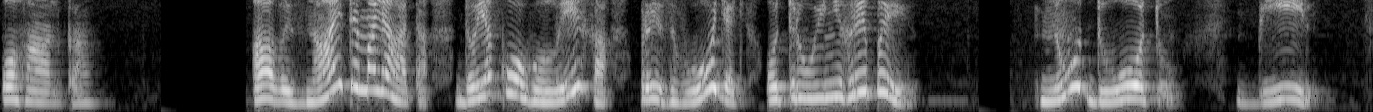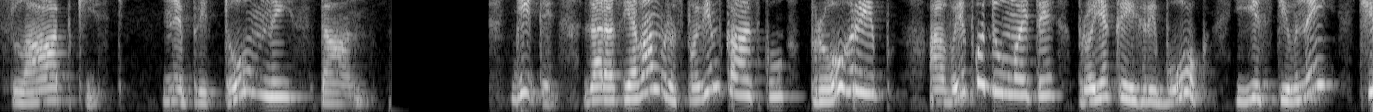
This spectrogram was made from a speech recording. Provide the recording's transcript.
поганка. А ви знаєте, малята, до якого лиха призводять отруйні гриби? Нудоту, біль, слабкість, непритомний стан. Діти, зараз я вам розповім казку про гриб, а ви подумайте, про який грибок їстівний чи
